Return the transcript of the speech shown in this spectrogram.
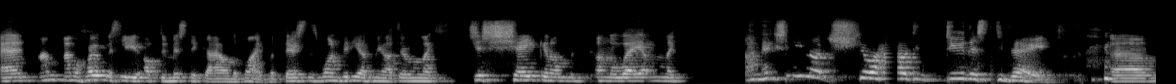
And I'm, I'm a hopelessly optimistic guy on the bike but there's this one video of me out there I'm like just shaking on the on the way up. I'm like I'm actually not sure how to do this today. Um,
